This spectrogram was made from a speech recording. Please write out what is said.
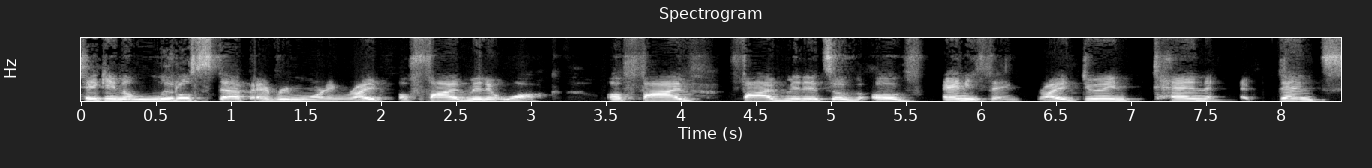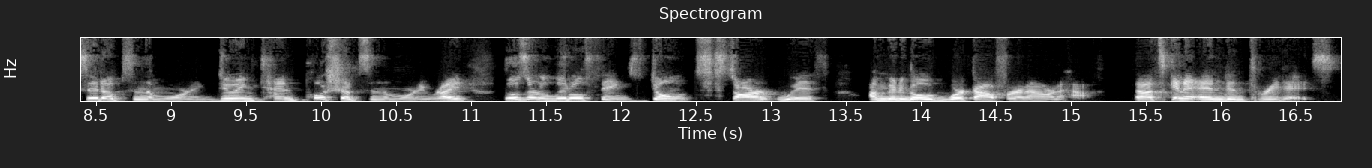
taking a little step every morning, right? A five minute walk, a five five minutes of, of anything, right? Doing 10, 10 sit-ups in the morning, doing 10 push-ups in the morning, right? Those are little things. Don't start with, I'm gonna go work out for an hour and a half that's going to end in three days.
